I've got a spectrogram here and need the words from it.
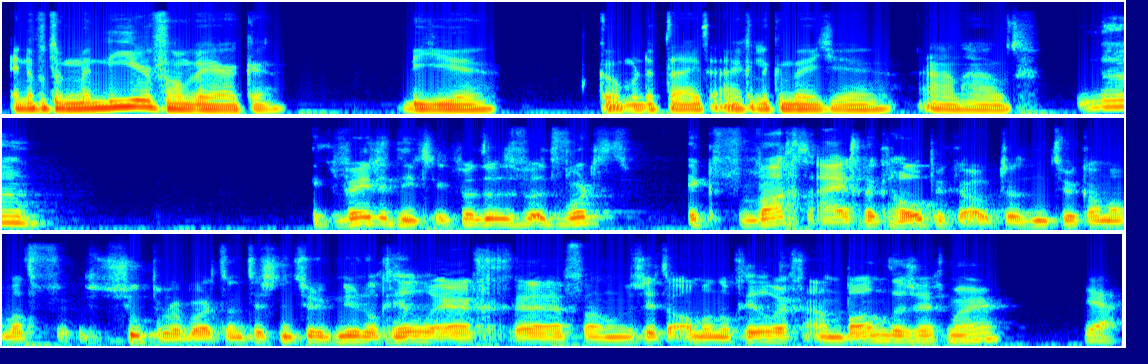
En op de manier van werken die je de komende tijd eigenlijk een beetje aanhoudt? Nou, ik weet het niet. Ik, het, wordt, ik verwacht eigenlijk, hoop ik ook, dat het natuurlijk allemaal wat soepeler wordt. Want het is natuurlijk nu nog heel erg uh, van, we zitten allemaal nog heel erg aan banden, zeg maar. Ja.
